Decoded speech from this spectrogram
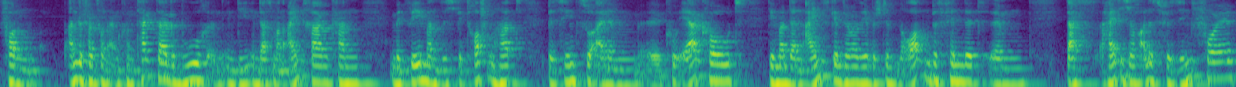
von angefangen von einem Kontakttagebuch, in, die, in das man eintragen kann, mit wem man sich getroffen hat, bis hin zu einem äh, QR-Code, den man dann einscannt, wenn man sich an bestimmten Orten befindet. Ähm, das halte ich auch alles für sinnvoll.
